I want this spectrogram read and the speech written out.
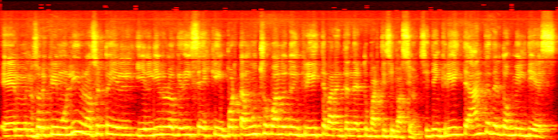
eh, nosotros escribimos un libro, ¿no es cierto? Y el, y el libro lo que dice es que importa mucho cuándo tú inscribiste para entender tu participación. Si te inscribiste antes del 2010,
